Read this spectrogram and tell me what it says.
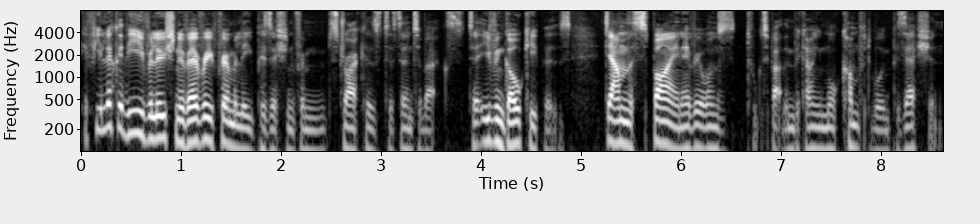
if you look at the evolution of every Premier League position, from strikers to centre backs to even goalkeepers, down the spine, everyone's talked about them becoming more comfortable in possession.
